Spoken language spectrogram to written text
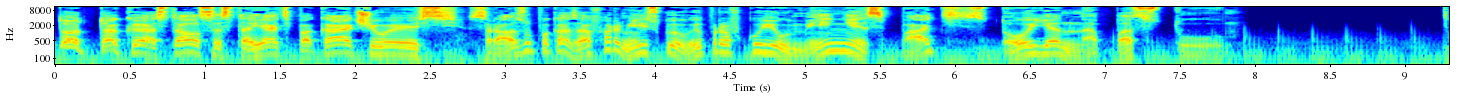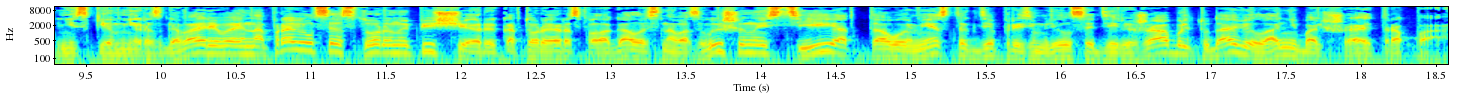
Тот так и остался стоять, покачиваясь, сразу показав армейскую выправку и умение спать, стоя на посту. Ни с кем не разговаривая, направился в сторону пещеры, которая располагалась на возвышенности, и от того места, где приземлился дирижабль, туда вела небольшая тропа.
